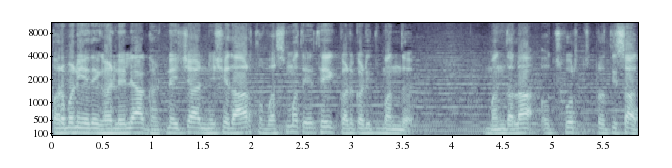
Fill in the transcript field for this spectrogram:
परभणी येथे घडलेल्या घटनेच्या निषेधार्थ वसमत येथे कडकडीत बंद. बंदला उत्स्फूर्त प्रतिसाद.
